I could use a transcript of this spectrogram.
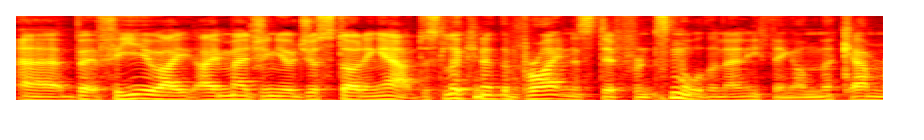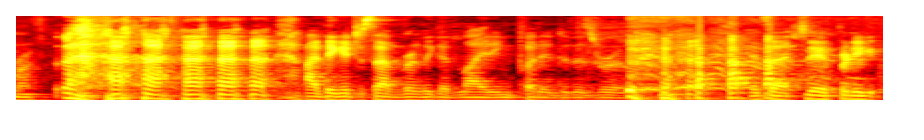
Uh, but for you, I, I, imagine you're just starting out, just looking at the brightness difference more than anything on the camera. I think it just had really good lighting put into this room. it's actually a pretty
